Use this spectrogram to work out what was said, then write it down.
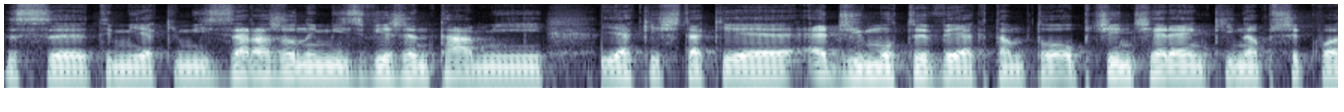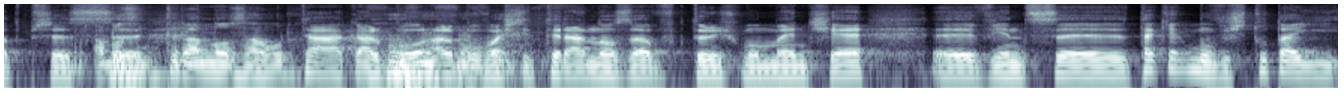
z tymi jakimiś zarażonymi zwierzętami, jakieś takie edgy motywy, jak tam to obcięcie ręki na przykład przez... Albo ten tyranozaur. Tak, albo, albo właśnie tyranozaur w którymś momencie, e, więc e, tak jak mówisz, tutaj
